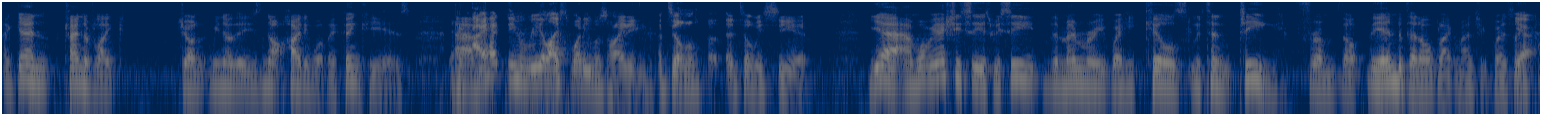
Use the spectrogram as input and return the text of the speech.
again, kind of like John, we know that he's not hiding what they think he is. Um, I hadn't even realized what he was hiding until uh, until we see it. Yeah, and what we actually see is we see the memory where he kills Lieutenant Teeg from the, the end of that old black magic, where like, Yeah.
